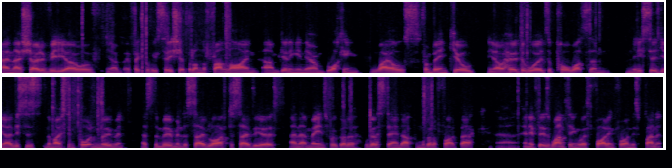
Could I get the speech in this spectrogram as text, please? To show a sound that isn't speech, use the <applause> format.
and they showed a video of you know effectively sea shepherd on the front line um, getting in there and blocking whales from being killed you know i heard the words of paul watson and he said, you know, this is the most important movement. That's the movement to save life, to save the earth, and that means we've got to we've got to stand up and we've got to fight back. Uh, and if there's one thing worth fighting for on this planet,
